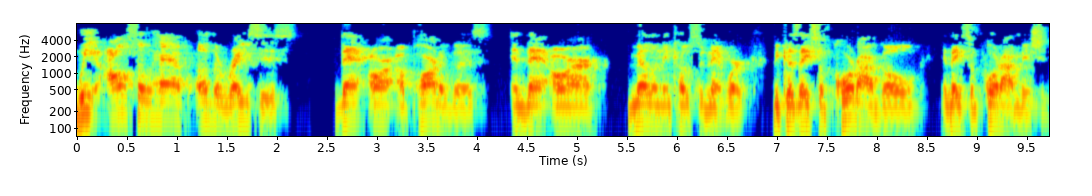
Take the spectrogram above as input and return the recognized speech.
We also have other races that are a part of us and that are Melanin Coaster Network because they support our goal and they support our mission.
